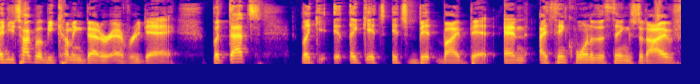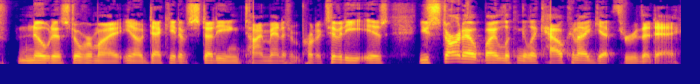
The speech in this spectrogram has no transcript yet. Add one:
and you talk about becoming better every day, but that's like it, like it's it's bit by bit and i think one of the things that i've noticed over my you know decade of studying time management productivity is you start out by looking at like how can i get through the day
